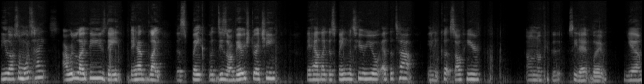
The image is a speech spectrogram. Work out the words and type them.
these are some more tights. I really like these. They they have like the spank. These are very stretchy. They have like the spank material at the top, and it cuts off here. I don't know if you could see that, but yeah.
